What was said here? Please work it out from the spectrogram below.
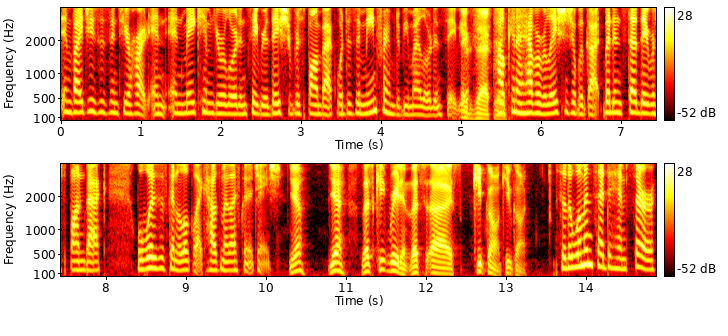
invite Jesus into your heart and and make him your Lord and Savior," they should respond back, "What does it mean for him to be my Lord and Savior? Exactly. How can I have a relationship with God?" But instead, they respond back, "Well, what is this going to look like? How's my life going to change?" Yeah. Yeah. Let's keep reading. Let's uh keep going. Keep going. So the woman said to him, Sir,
